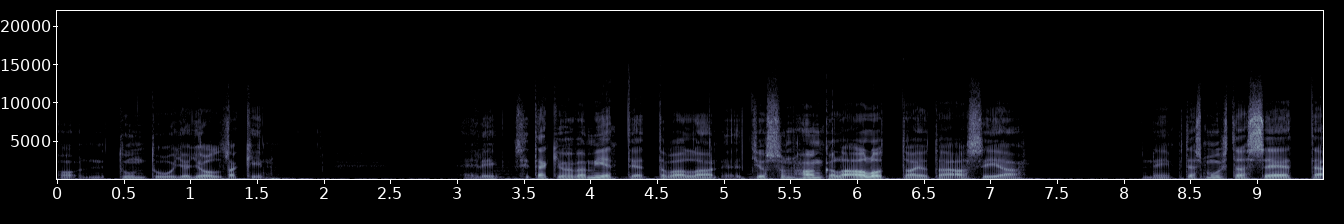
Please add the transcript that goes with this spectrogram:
on, tuntuu jo joltakin. Eli sitäkin on hyvä miettiä, että tavallaan, että jos on hankala aloittaa jotain asiaa, niin pitäisi muistaa se, että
